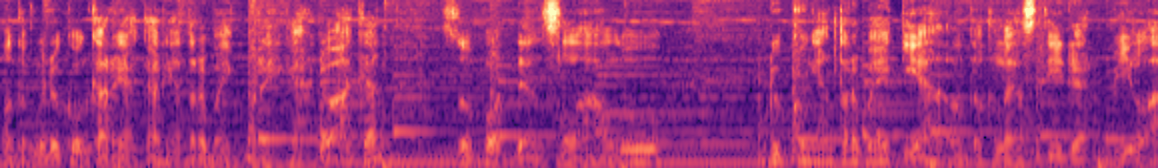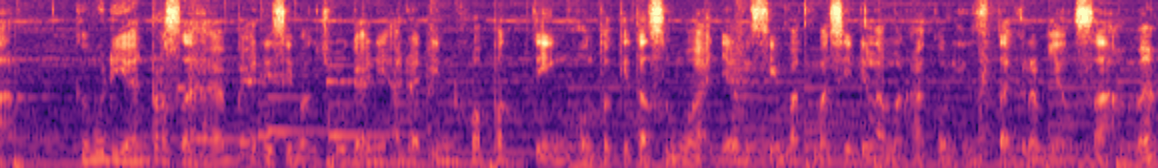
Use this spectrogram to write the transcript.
untuk mendukung karya-karya terbaik mereka. Doakan, support, dan selalu dukung yang terbaik ya untuk Lesti dan Bilar. Kemudian persahabat disimak juga nih ada info penting untuk kita semuanya disimak masih di laman akun Instagram yang sama.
